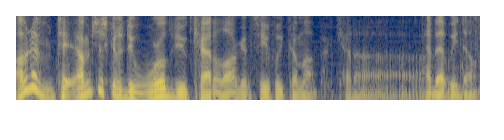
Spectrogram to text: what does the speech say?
I'm gonna ta- I'm just gonna do worldview catalog and see if we come up. Cata- I bet we don't.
